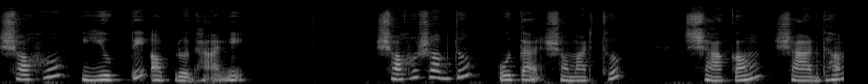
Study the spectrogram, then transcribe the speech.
সহ ইয়ুক্তে অপ্রধানে। সহ শব্দ ও তার সমার্থক সাকম সার্ধম,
